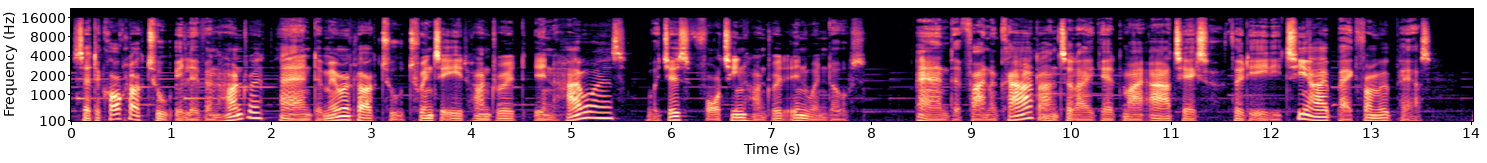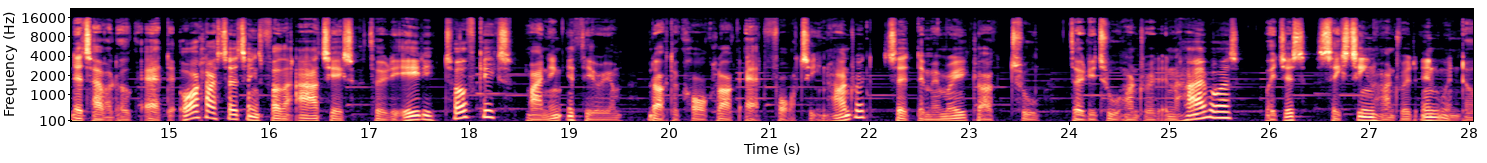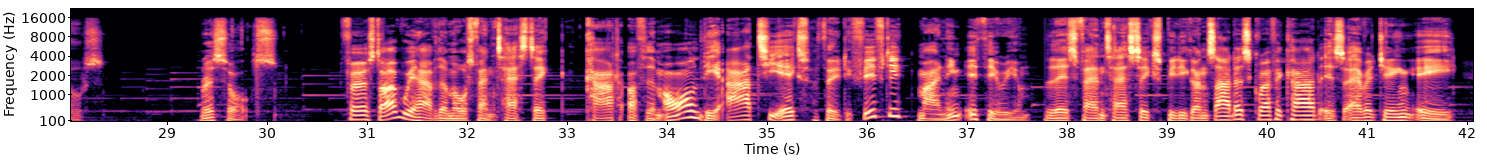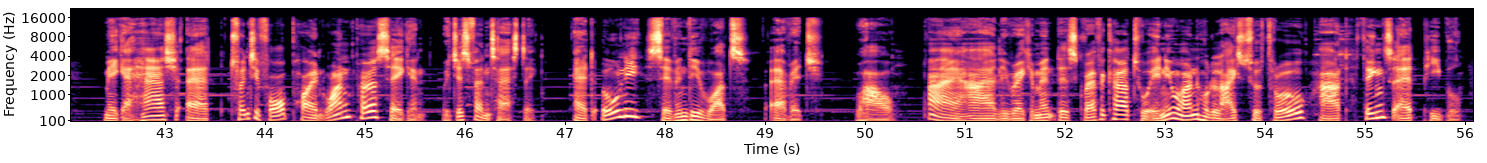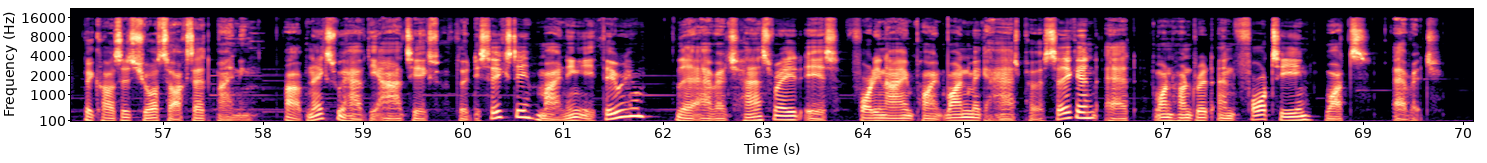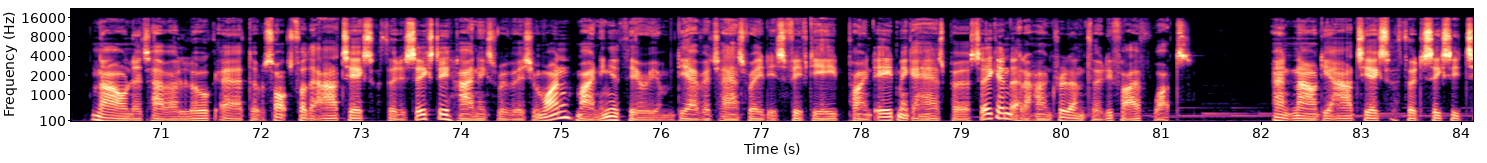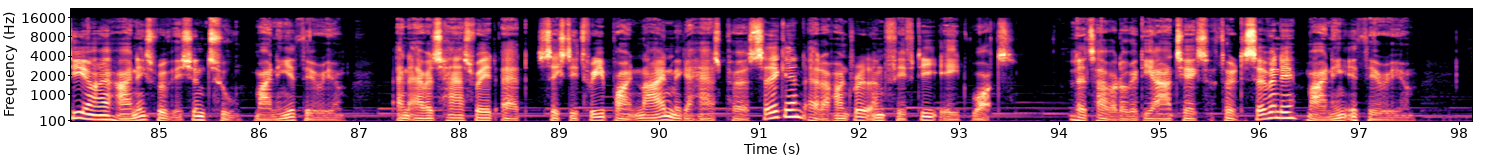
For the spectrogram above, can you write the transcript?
Set the core clock to 1100 and the memory clock to 2800 in HiveOS, which is 1400 in Windows. And the final card until I get my RTX 3080 Ti back from repairs. Let's have a look at the overclock settings for the RTX 3080 12GB mining Ethereum. Lock the core clock at 1400, set the memory clock to 3200 in HiveOS, which is 1600 in Windows. Results. First up we have the most fantastic card of them all, the RTX 3050 mining Ethereum. This fantastic Speedy Gonzales graphic card is averaging a mega hash at 24.1 per second, which is fantastic, at only 70 watts average. Wow. I highly recommend this graphic card to anyone who likes to throw hard things at people, because it sure sucks at mining. Up next we have the RTX 3060 mining Ethereum. The average hash rate is 49.1 MHz per second at 114 watts average. Now let's have a look at the results for the RTX 3060 Hynix Revision 1 mining Ethereum. The average hash rate is 58.8 MHz per second at 135 watts. And now the RTX 3060 Ti Hynix Revision 2 mining Ethereum. An average hash rate at 63.9 MHz per second at 158 watts. Let's have a look at the RTX 3070 mining Ethereum.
